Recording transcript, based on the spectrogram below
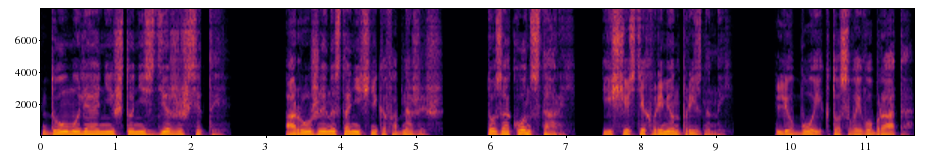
Думали они, что не сдержишься ты. Оружие на станичников обнажишь. То закон старый, еще с тех времен признанный. Любой, кто своего брата,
